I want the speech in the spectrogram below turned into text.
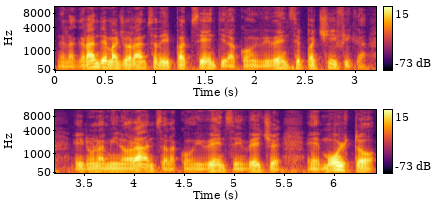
nella grande maggioranza dei pazienti la convivenza è pacifica e in una minoranza la convivenza invece è molto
